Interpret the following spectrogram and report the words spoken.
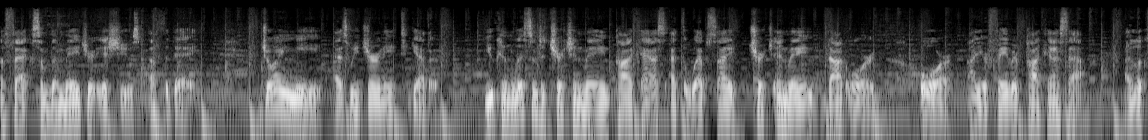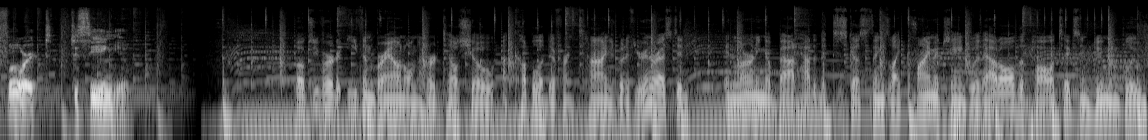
affects some of the major issues of the day. Join me as we journey together. You can listen to Church and Main podcast at the website churchandmain.org or on your favorite podcast app. I look forward to seeing you. Folks, you've heard of Ethan Brown on the Hertel Show a couple of different times, but if you're interested in learning about how to discuss things like climate change without all the politics and doom and gloom,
